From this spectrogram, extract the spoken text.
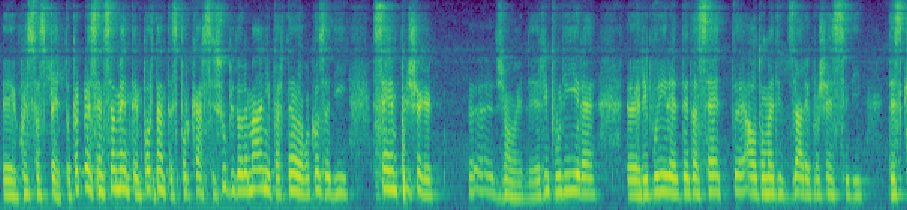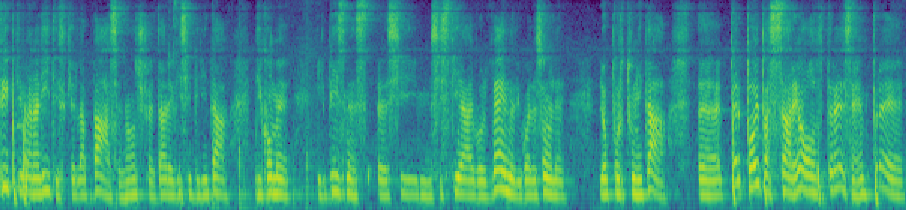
eh, questo aspetto, però essenzialmente è importante sporcarsi subito le mani partendo da qualcosa di semplice che eh, diciamo, ripulire, eh, ripulire il dataset, automatizzare processi di descriptive analytics che è la base, no? cioè dare visibilità di come il business eh, si, si stia evolvendo, di quali sono le le opportunità, eh, per poi passare oltre sempre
